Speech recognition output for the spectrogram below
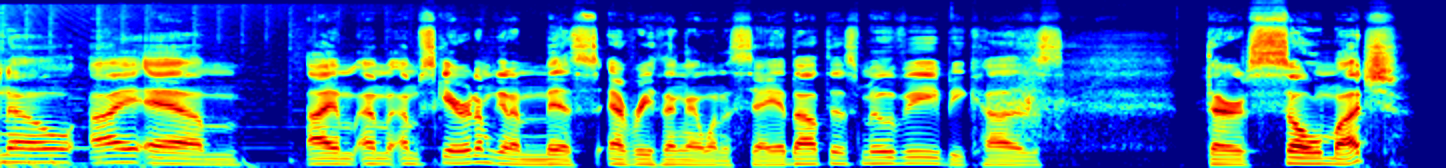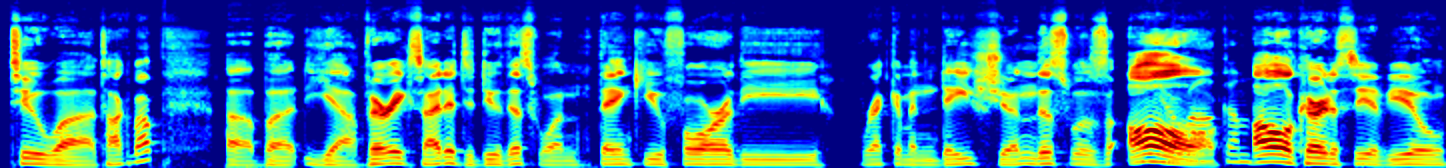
You know, I am. I'm. I'm. I'm scared. I'm gonna miss everything I want to say about this movie because there's so much to uh, talk about. Uh, but yeah, very excited to do this one. Thank you for the recommendation. This was all all courtesy of you.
